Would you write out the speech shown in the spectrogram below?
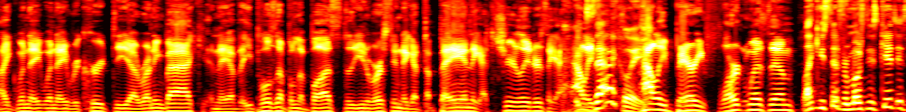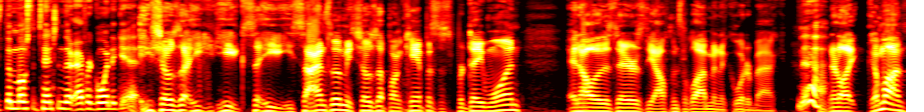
Like when they when they recruit the uh, running back and they have he pulls up on the bus to the university and they got the band, they got cheerleaders, they got Halle Exactly. Halle Berry flirting with them. Like you said, for most of these kids, it's the most attention they're ever going to get. He shows up. He he he, he signs with them. He shows up on campus for day one, and all that is there is the offensive lineman and quarterback. Yeah. And they're like, "Come on,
